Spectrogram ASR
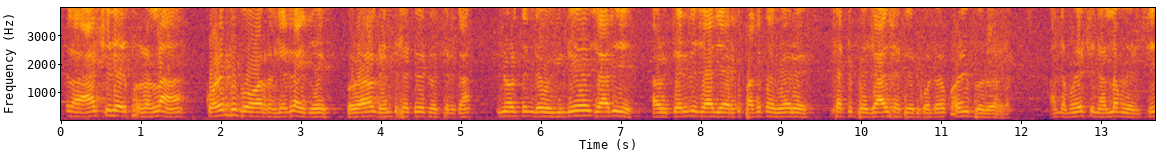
இதில் ஆட்சியில் இருப்பவர்கள்லாம் குழம்பி போவார்கள் எதிராக இது ஒரு ஆள் ரெண்டு சர்டிஃபிகேட் வச்சுருக்கான். இன்னொருத்தர் இந்த இதே ஜாதி அவருக்கு தெரிந்த ஜாதியாக இருக்குது பக்கத்தில் வேறு சர்டிஃபிகேட் ஜாதி சர்டிஃபிகேட் கொண்டு வர குழம்பி போயிடுவார்கள். அந்த முயற்சி நல்ல முயற்சி.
